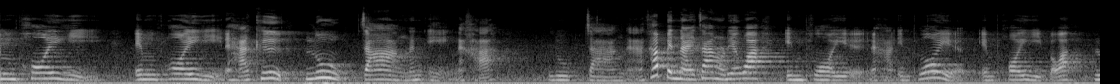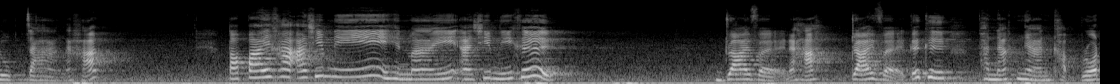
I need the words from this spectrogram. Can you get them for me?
employee employee นะคะคือลูกจ้างนั่นเองนะคะลูกจ้างนะ ถ้าเป็นนายจ้างเราเรียกว่า employer นะคะ employer employee แปลว่าลูกจ้างนะคะ ต่อไปค่ะอาชีพนี้เห็นไหมอาชีพนี้คือ driver นะคะ driver ก็คือพนักงานขับรถ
